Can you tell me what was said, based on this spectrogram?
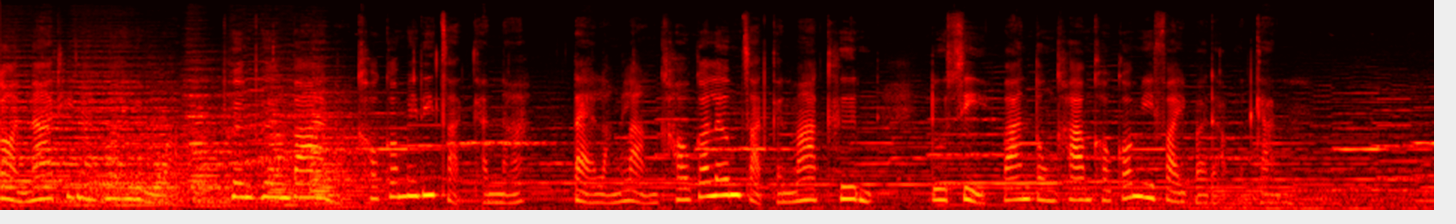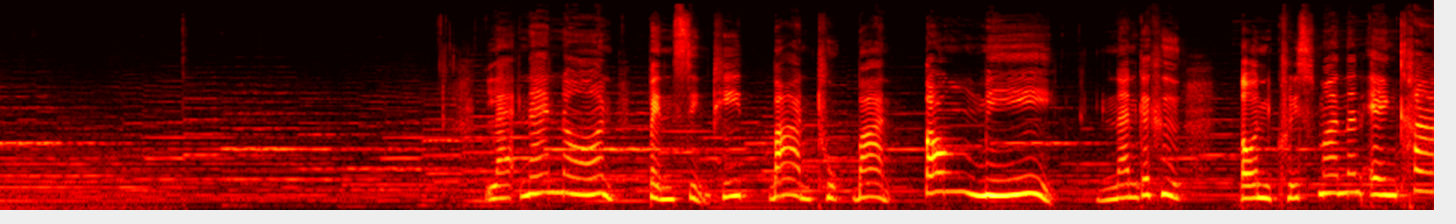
ก่อนหน้าที่นัดมาอยู่ เพื่อนเพื่อนๆบ้านเขาก็ไม่ได้จัดกันนะ แต่หลังๆเขาก็เริ่มจัดกันมากขึ้น ดูสิ บ้านตรงข้ามเขาก็มีไฟประดับ และแน่นอนเป็นสิ่งที่บ้านทุกบ้านต้องมี นั่นก็คือต้นคริสต์มาสนั่นเองค่ะ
